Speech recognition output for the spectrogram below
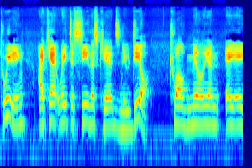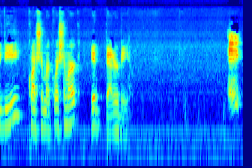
tweeting, "I can't wait to see this kid's new deal. 12 million AAV? Question mark? Question mark? It better be." Hey,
